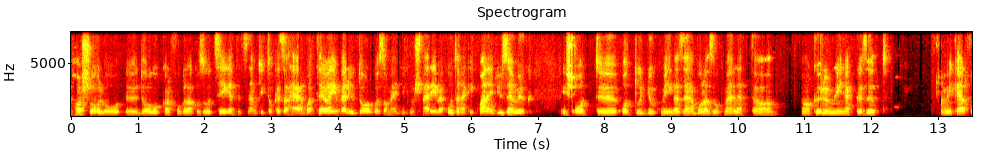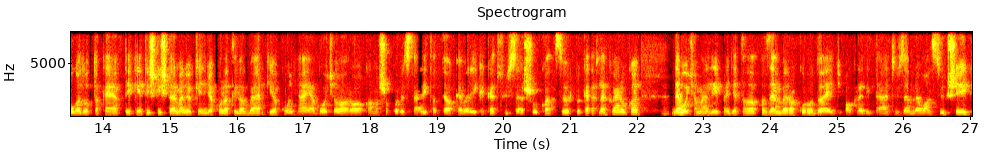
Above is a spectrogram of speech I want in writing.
hasonló dolgokkal foglalkozó céget, ez nem titok, ez a Herba Tea, én velük dolgozom együtt most már évek óta, nekik van egy üzemük, és ott, ott tudjuk még igazából azok mellett a, a körülmények között, amik elfogadottak KFT-ként is, kistermelőként gyakorlatilag bárki a konyhájába, hogyha arra alkalmas, akkor összeállíthatta a keverékeket, fűszersókat, szörpöket, lekvárokat, de hogyha már lép egyet az ember, akkor oda egy akreditált üzemre van szükség,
